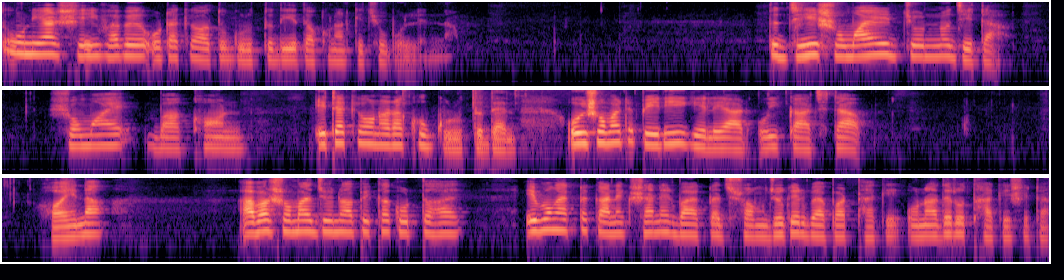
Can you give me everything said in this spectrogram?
তো উনি আর সেইভাবে ওটাকে অত গুরুত্ব দিয়ে তখন আর কিছু বললেন না। তো যে সময়ের জন্য যেটা, সময় বা ক্ষণ, এটাকে ওনারা খুব গুরুত্ব দেন। ওই সময়টা পেরিয়ে গেলে আর ওই কাজটা হয় না। আবার সময়ের জন্য অপেক্ষা করতে হয়। এবং একটা কানেকশানের বা একটা সংযোগের ব্যাপার থাকে, ওনাদেরও থাকে সেটা।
